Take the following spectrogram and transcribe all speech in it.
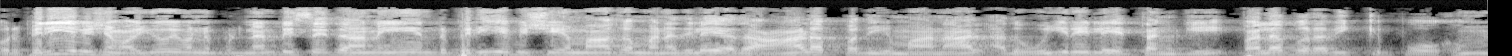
ஒரு பெரிய விஷயம் ஐயோ இவன் இப்படி நன்றி செய்தானே என்று பெரிய விஷயமாக மனதிலே அது ஆழப்பதியுமானால் அது உயிரிலே தங்கி பல பிறவிக்கு போகும்.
